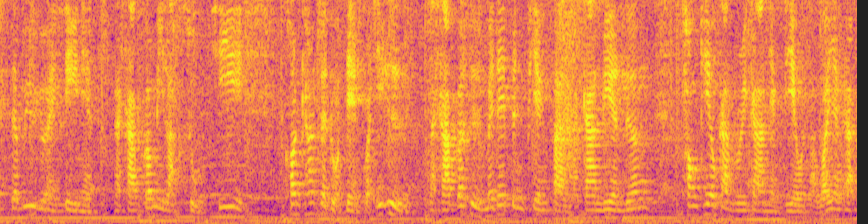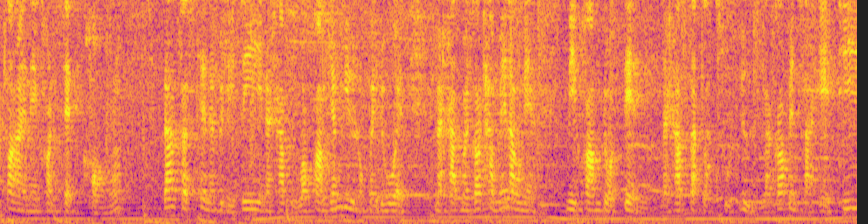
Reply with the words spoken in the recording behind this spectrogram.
SWUIC เนี่ยนะครับก็มีหลักสูตรที่ค่อนข้างจะโดดเด่นกว่าที่อื่นนะครับก็คือไม่ได้เป็นเพียงแต่การเรียนเรื่อง ท่องเที่ยวการบริการอย่างเดียว แต่ว่ายัง apply ในคอนเซ็ปต์ของด้าน sustainability นะครับหรือว่าความยั่งยืนลงไปด้วยนะครับมันก็ทำให้เราเนี่ยมีความโดดเด่นนะครับจากหลักสูตรอื่น แล้วก็เป็นสาเหตุที่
